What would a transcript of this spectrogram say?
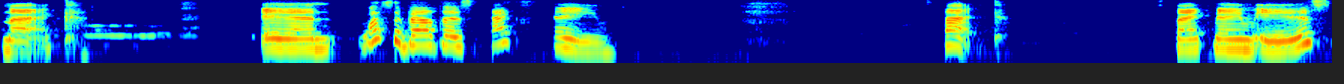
Snack. And what's about the snack's name? Snack. Snack name is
